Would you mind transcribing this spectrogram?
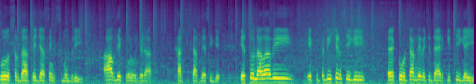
ਉਹ ਸਰਦਾਰ ਤੇਜਾ ਸਿੰਘ ਸਮੁੰਦਰੀ ਆਪ ਦੇ ਕੋਲੋਂ ਜਿਹੜਾ ਖਰਚ ਕਰਦੇ ਸੀਗੇ। ਇਸ ਤੋਂ ਇਲਾਵਾ ਵੀ ਇੱਕ ਪਟੀਸ਼ਨ ਸੀਗੀ ਕੋਰਟਾਂ ਦੇ ਵਿੱਚ ਦਾਇਰ ਕੀਤੀ ਗਈ।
